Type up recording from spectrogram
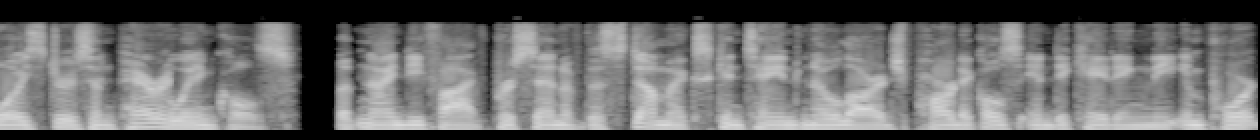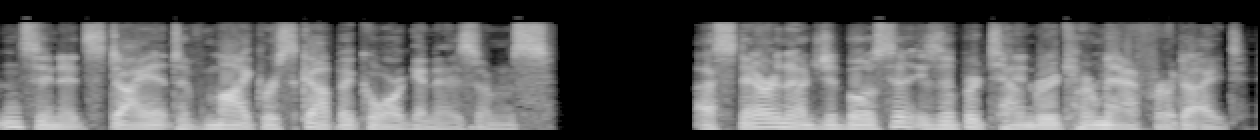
oysters and periwinkles, but 95% of the stomachs contained no large particles indicating the importance in its diet of microscopic organisms. Asterina gibbosa is a protandric hermaphrodite.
